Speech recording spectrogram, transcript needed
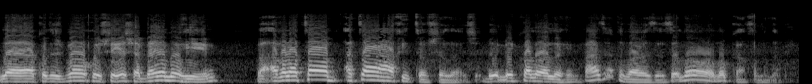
לקדוש ברוך הוא שיש הרבה אלוהים, אבל אתה, אתה הכי טוב שלו, מכל האלוהים. מה זה הדבר הזה? זה לא, לא ככה מדברים.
